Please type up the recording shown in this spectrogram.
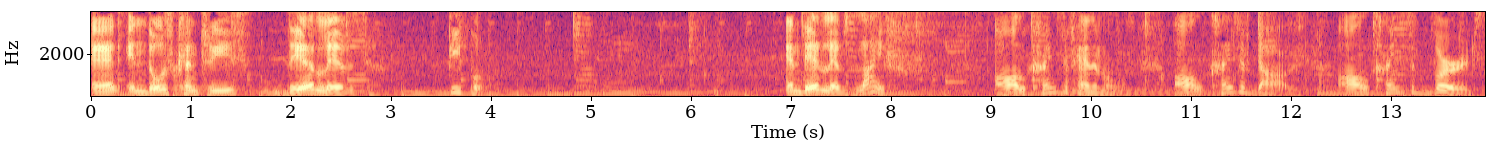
And in those countries, there lives people. And there lives life. All kinds of animals, all kinds of dogs, all kinds of birds,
